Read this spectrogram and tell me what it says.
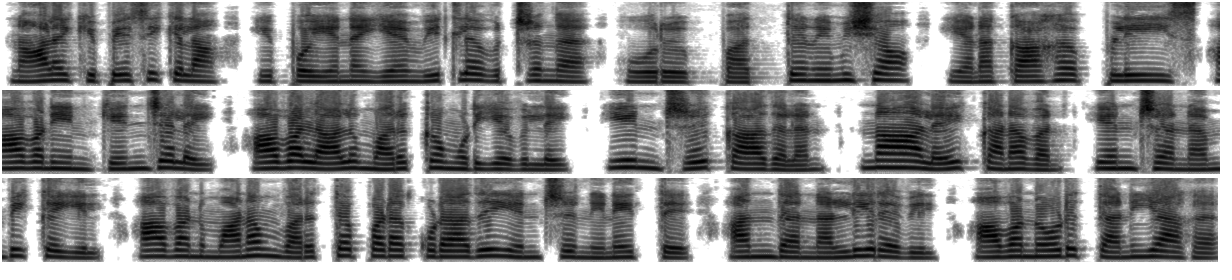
நாளைக்கு பேசிக்கலாம். இப்போ என்னை என் வீட்ல விட்டுருங்க. ஒரு பத்து நிமிஷம். எனக்காக ப்ளீஸ். அவனின் கெஞ்சலை அவளால் மறுக்க முடியவில்லை. இன்று காதலன் நாளை கணவன் என்ற நம்பிக்கையில் அவன் மனம் வருத்தப்படக்கூடாது என்று நினைத்து அந்த நள்ளிரவில் அவனோடு தனியாக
